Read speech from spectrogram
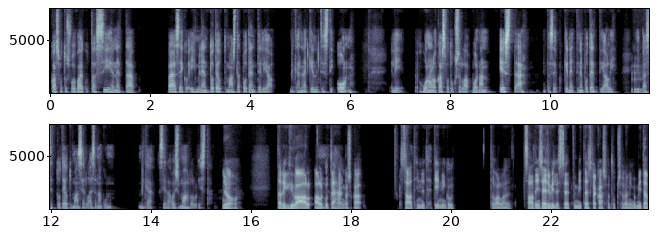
kasvatus voi vaikuttaa siihen, että pääseekö ihminen toteuttamaan sitä potentiaalia, mikä hänellä geneettisesti on. Eli huonolla kasvatuksella voidaan estää, että se geneettinen potentiaali mm. ei pääse toteutumaan sellaisena kuin mikä siellä olisi mahdollista. Joo. Tämä oli hyvä al- alku tähän, koska saatiin nyt heti niin kuin, tavallaan saatiin selville se, että mitä sillä kasvatuksella, niin kuin, mitä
